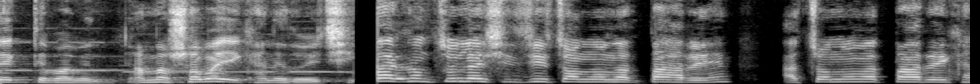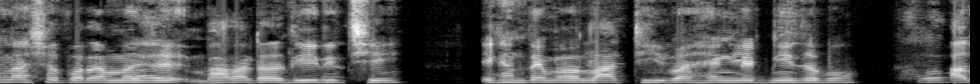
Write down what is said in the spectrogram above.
দেখতে পাবেন আমরা সবাই এখানে রয়েছি। এখন চলে এসেছি চন্দ্রনাথ পাহাড়ে আর চন্দ্রনাথ পাহাড়ে এখানে আসার পরে আমরা যে ভাড়াটা দিয়ে দিচ্ছি এখান থেকে আমরা লাঠি বা হ্যাংলেট নিয়ে যাব। আর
